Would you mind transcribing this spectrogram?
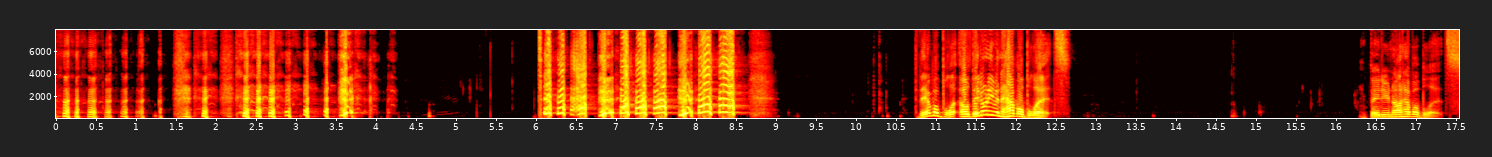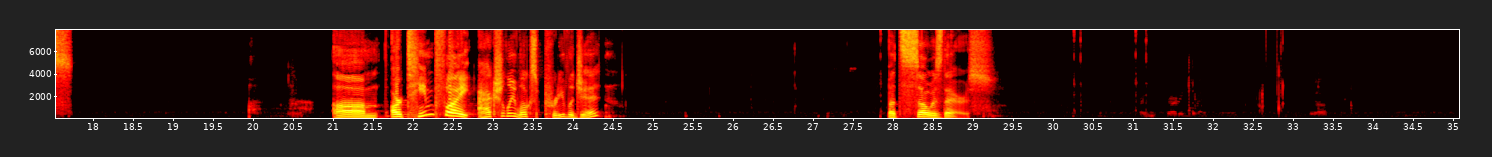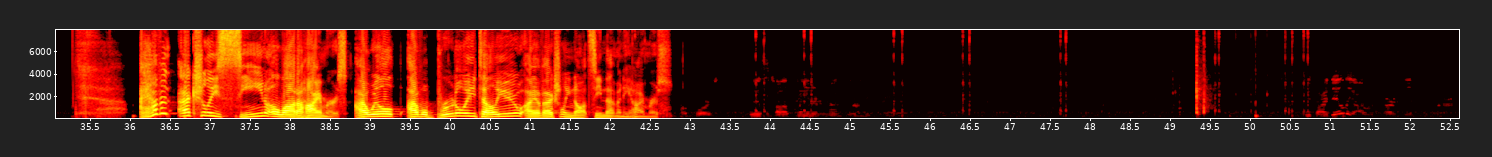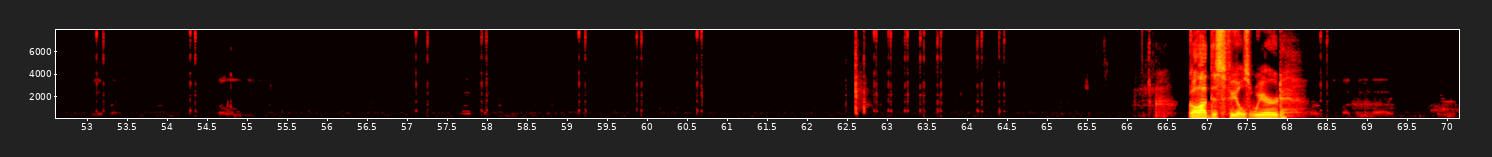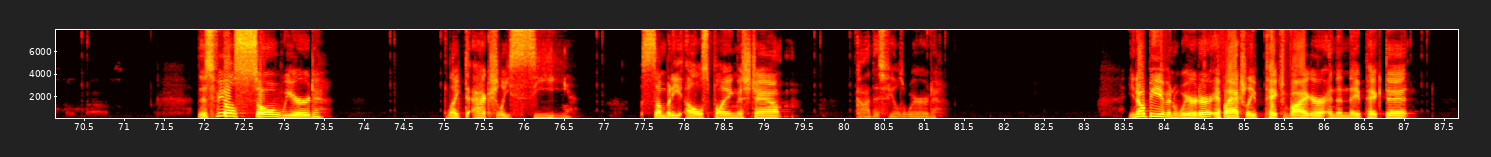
they have a blitz? Oh, they don't even have a blitz. They do not have a blitz. Um, our team fight actually looks pretty legit. But so is theirs. I haven't actually seen a lot of Heimers. I will I will brutally tell you I have actually not seen that many Heimers. God, this feels weird. This feels so weird. Like to actually see somebody else playing this champ. God, this feels weird. You know, it'd be even weirder if I actually picked Veigar and then they picked it.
